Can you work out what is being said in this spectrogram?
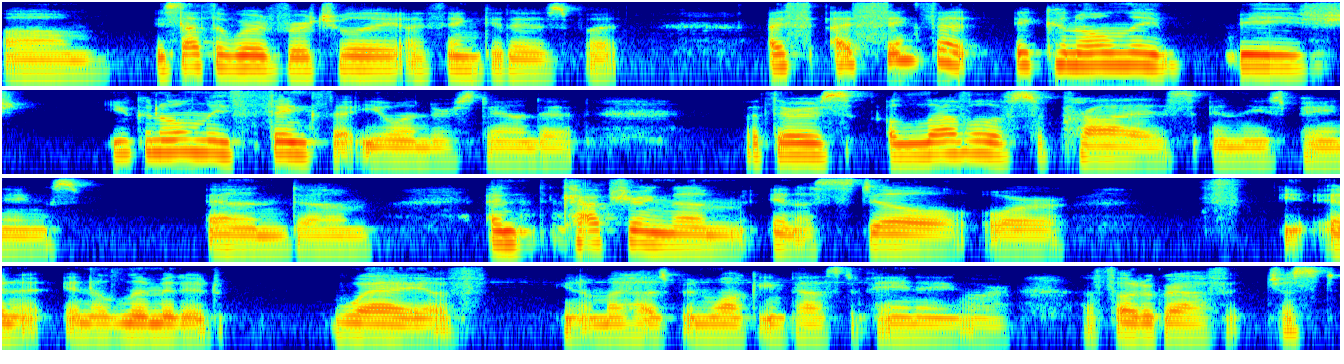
Um, is that the word virtually? I think it is, but I th- I think that it can only be sh- you can only think that you understand it. But there's a level of surprise in these paintings, and um, and capturing them in a still or in a in a limited way of you know my husband walking past a painting or a photograph. It just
